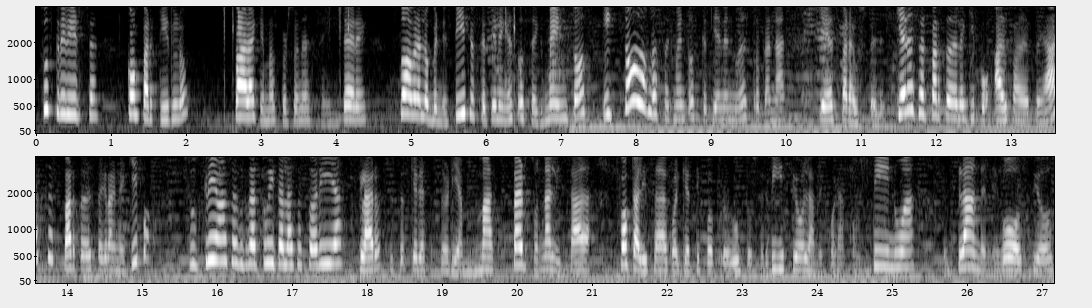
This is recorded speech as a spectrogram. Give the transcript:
suscribirse, compartirlo para que más personas se enteren sobre los beneficios que tienen estos segmentos y todos los segmentos que tiene nuestro canal que es para ustedes. ¿Quieren ser parte del equipo Alfa de PH, parte de este gran equipo? Suscríbanse, es gratuita la asesoría. Claro, si usted quiere asesoría más personalizada, focalizada a cualquier tipo de producto o servicio, la mejora continua, un plan de negocios,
